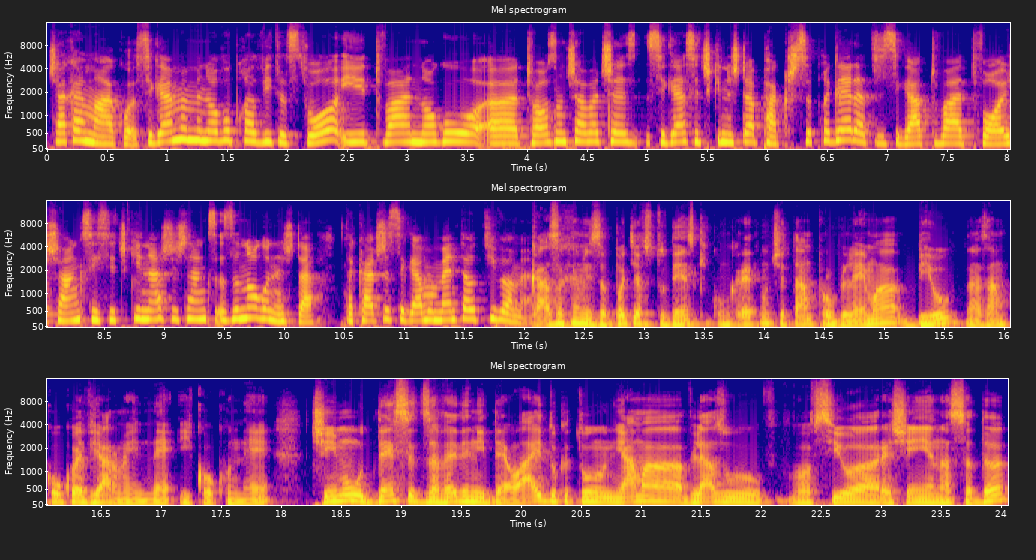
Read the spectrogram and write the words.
Чакай малко. Сега имаме ново правителство и това е много... А, това означава, че сега всички неща пак ще се прегледат. И сега това е твой шанс и всички наши шанс за много неща. Така че сега момента отиваме. Казаха ми за пътя в студентски конкретно, че там проблема бил, не знам колко е вярно и, не, и колко не, че е имало 10 заведени дела и докато няма влязло в сила решение на съда,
